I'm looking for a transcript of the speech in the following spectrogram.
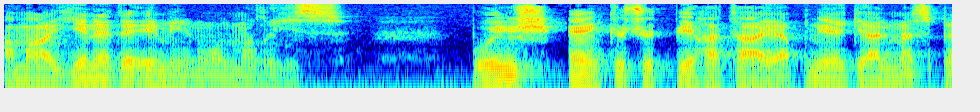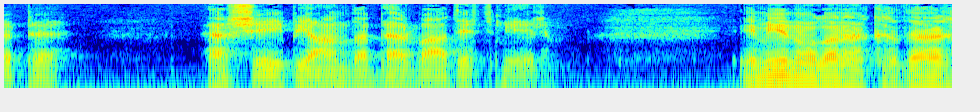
ama yine de emin olmalıyız. Bu iş en küçük bir hata yapmaya gelmez Pepe. Her şeyi bir anda berbat etmeyelim. Emin olana kadar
